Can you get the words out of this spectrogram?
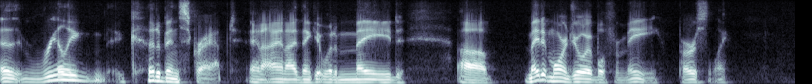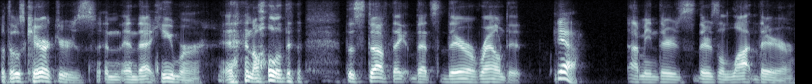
uh, really could have been scrapped, and I and I think it would have made uh, made it more enjoyable for me personally. But those characters and, and that humor and all of the the stuff that that's there around it, yeah. I mean, there's there's a lot there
